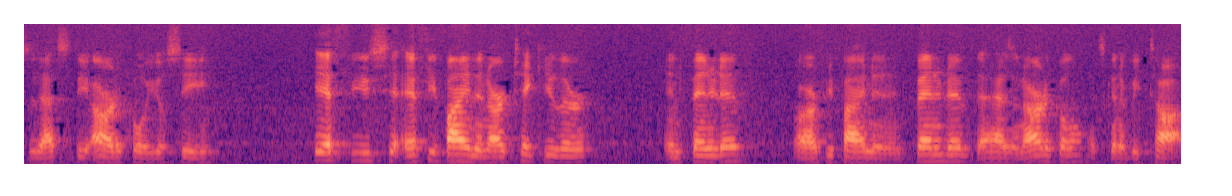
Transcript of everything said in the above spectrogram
so that's the article you'll see. If you if you find an articular infinitive, or if you find an infinitive that has an article, it's going to be ta.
